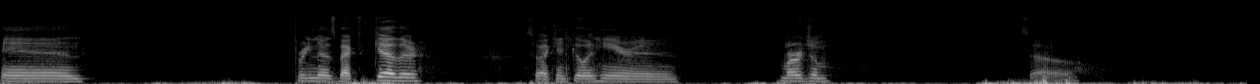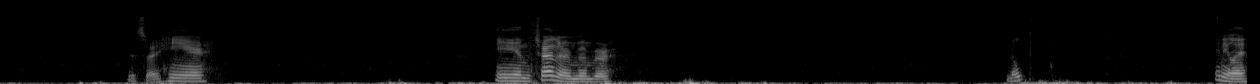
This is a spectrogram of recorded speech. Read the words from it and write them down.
and bring those back together so I can go in here and merge them. So this right here. And I'm trying to remember. Nope. Anyway,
